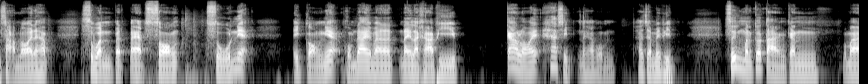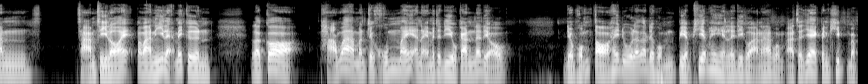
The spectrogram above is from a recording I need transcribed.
1,300 นะครับ ส่วน 8820 เนี่ย ไอ้กล่องเนี้ยผมได้มาในราคา P 950 นะครับผม ถ้าจะไม่ผิด ซึ่งมันก็ต่างกันประมาณ 3 400 ประมาณนี้แหละไม่เกิน แล้วก็ถามว่ามันจะคุ้มไหมอันไหนมันจะดีกว่ากันแล้วเดี๋ยว เดี๋ยวผมต่อให้ดูแล้วก็เดี๋ยวผมเปรียบเทียบให้เห็นเลยดีกว่านะครับผมอาจจะแยกเป็นคลิปแบบ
